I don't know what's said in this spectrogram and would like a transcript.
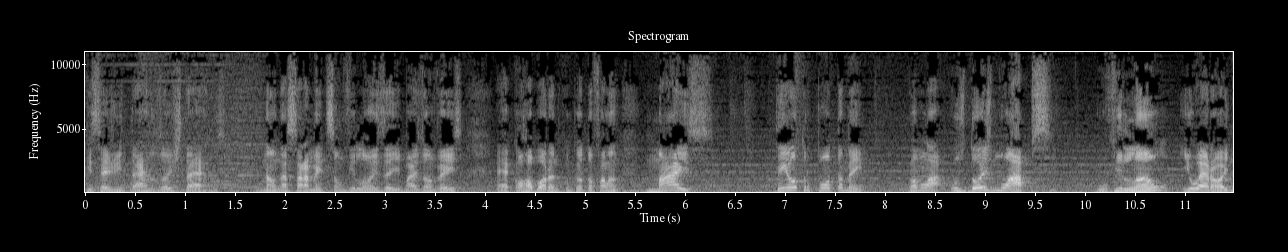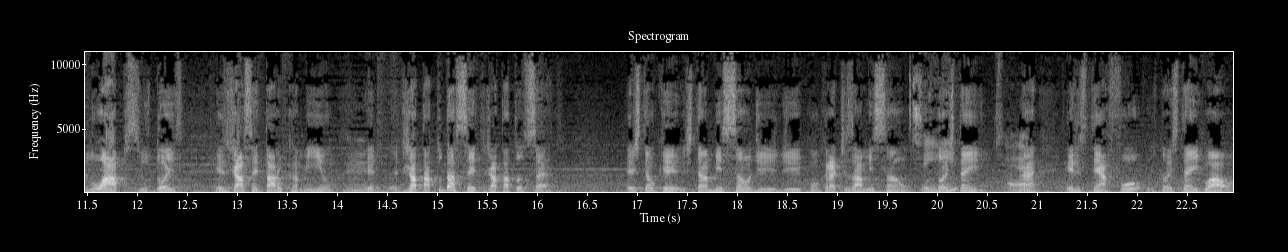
Que sejam internos ou externos. Não necessariamente são vilões aí, mais uma vez, é, corroborando com o que eu tô falando. Mas tem outro ponto também. Vamos lá, os dois no ápice. O vilão e o herói, no ápice. Os dois, eles já aceitaram o caminho. Uhum. ele- ele já tá tudo aceito, já tá tudo certo. Eles têm o quê? Eles têm a ambição de, de concretizar a missão. Sim. Os dois têm. Certo. Né? Eles têm a força. Os dois têm, igual.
